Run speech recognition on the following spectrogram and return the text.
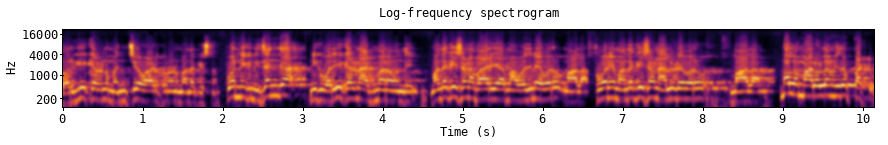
వర్గీకరణ మంచిగా వాడుకున్నాడు మందకృష్ణ. పోనీ నీకు నిజంగా నీకు వర్గీకరణ అభిమానం ఉంది. మందకృష్ణ భార్య మా వదిన ఎవరు? మాల. పోనీ మందకృష్ణ అల్లుడు ఎవరు? మాల. మళ్ళీ మాలోళ్ళ మీద పట్టు.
